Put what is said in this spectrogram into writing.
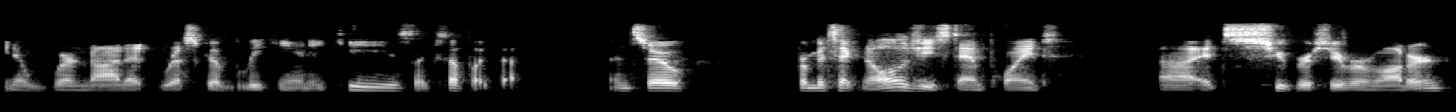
you know we're not at risk of leaking any keys, like stuff like that. And so, from a technology standpoint, uh, it's super super modern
